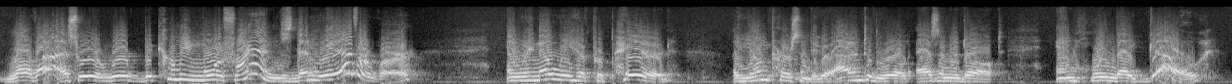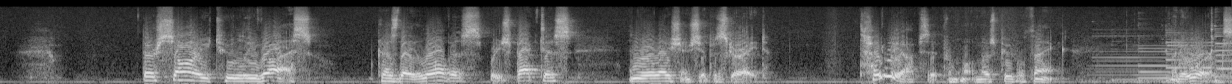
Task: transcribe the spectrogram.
love us. We're, we're becoming more friends than we ever were. And we know we have prepared a young person to go out into the world as an adult. And when they go, they're sorry to leave us because they love us, respect us, and the relationship is great. Totally opposite from what most people think. But it works.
